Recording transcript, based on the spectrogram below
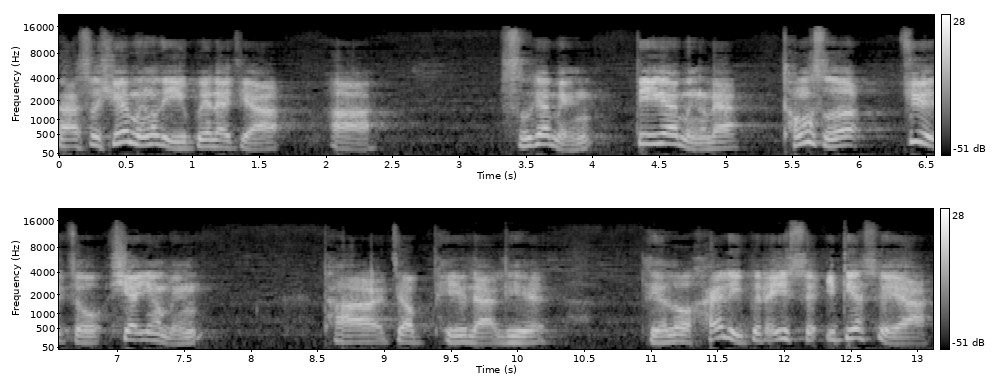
那是学名里边来讲啊，四个名。第一个名呢，同时具足相应名，它叫譬呢，流流入海里边的一水一滴水啊，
